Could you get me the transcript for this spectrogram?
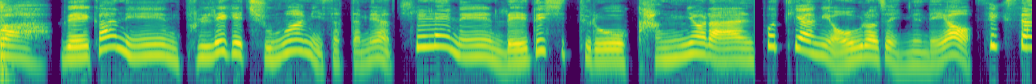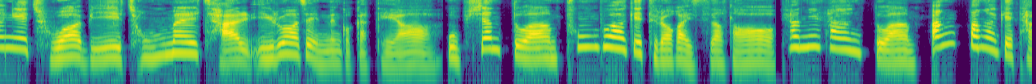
와, 외관은 블랙의 중후함이 있었다면 실내는 레드 시트로 강렬한 스포티함이 어우러져 있는데요. 색상의 조합이 정말 잘 이루어져 있는 것 같아요. 옵션 또한 풍부하게 들어가 있어서 편의사항 또한 빵빵하게 다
